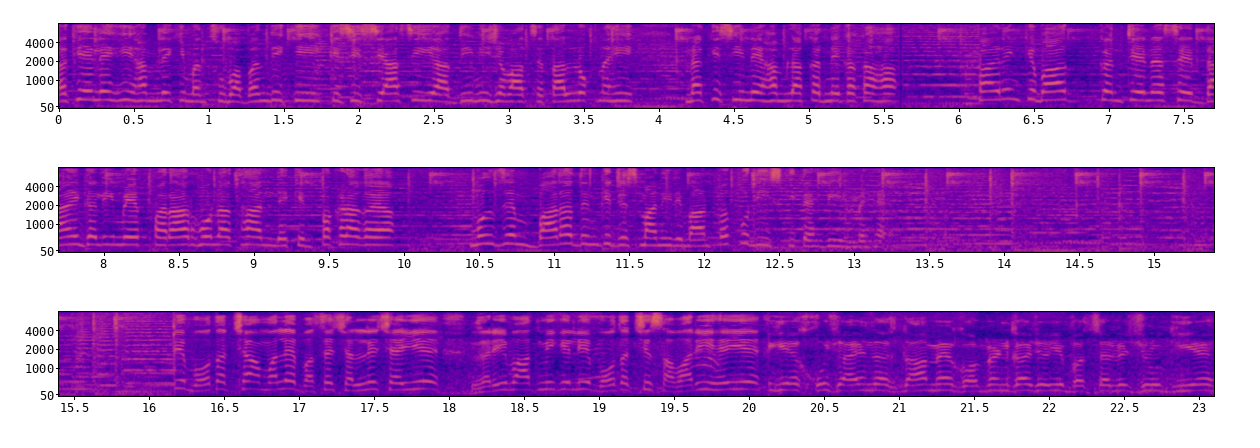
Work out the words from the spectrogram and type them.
अकेले ही हमले की मंसूबाबंदी की किसी सियासी या दीनी जमात से ताल्लुक नहीं न किसी ने हमला करने का कहा। फायरिंग के बाद कंटेनर से दाएँ गली में फरार होना था लेकिन पकड़ा गया। मुलजिम 12 दिन की जिस्मानी रिमांड पर पुलिस की तहवील में है। ये बहुत अच्छा अमल है बसें चलने चाहिए गरीब आदमी के लिए बहुत अच्छी सवारी है ये। ये खुश आइंदा इकदाम है गवर्नमेंट का जो ये बस सर्विस शुरू की है।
